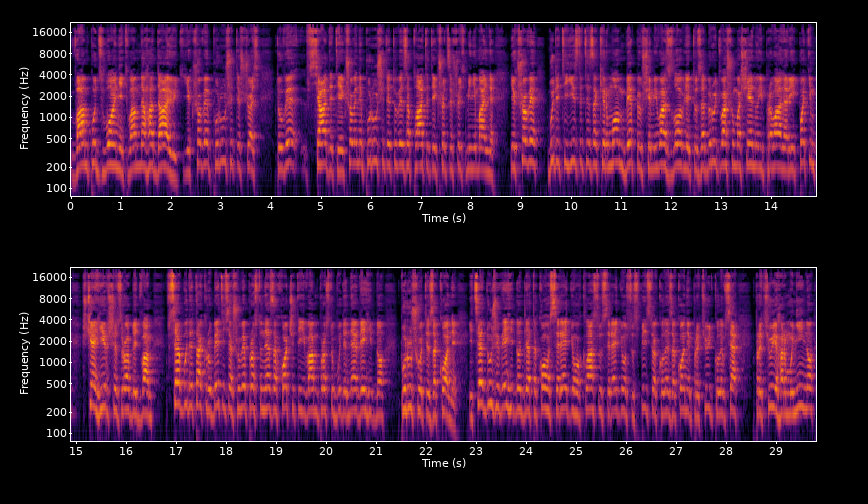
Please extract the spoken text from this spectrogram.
вам подзвонять, вам нагадають. Якщо ви порушите щось, то ви сядете. Якщо ви не порушите, то ви заплатите, якщо це щось мінімальне. Якщо ви будете їздити за кермом, випившим і вас зловлять, то заберуть вашу машину і права на рік. Потім ще гірше зроблять вам. Все буде так робитися, що ви просто не захочете, і вам просто буде невигідно порушувати закони. І це дуже вигідно для такого середнього класу, середнього суспільства, коли закони працюють, коли все працює гармонійно.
